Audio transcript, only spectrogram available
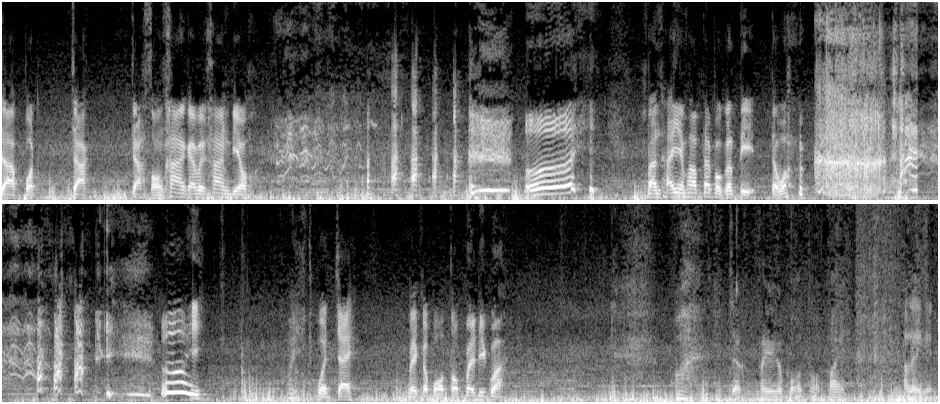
จากปลดจากจากสองข้างกลายเป็นข้างเดียวเอ้ยบันท้ายยังพับได้ปกติ แต่ว่าเอ้ยเฮ้ยปวดใจไปกระบอกต่อไปดีกว่าจะไปกระบอกต่อไป อะไรเนี่ย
